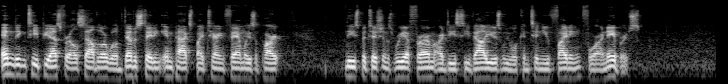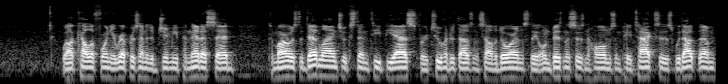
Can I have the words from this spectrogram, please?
ending TPS for El Salvador will have devastating impacts by tearing families apart. These petitions reaffirm our D.C. values. We will continue fighting for our neighbors while California Representative Jimmy Panetta said, Tomorrow is the deadline to extend TPS for 200,000 Salvadorans. They own businesses and homes and pay taxes. Without them,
